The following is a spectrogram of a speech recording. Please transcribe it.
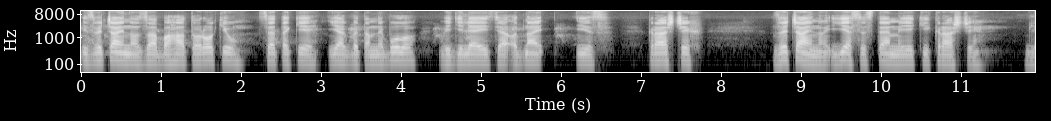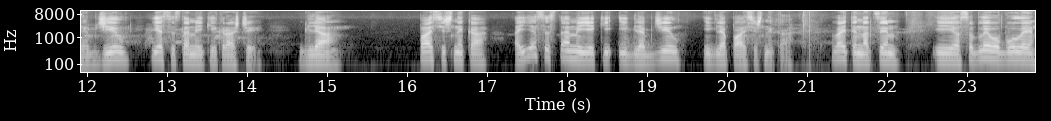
І, звичайно, за багато років все-таки, як би там не було, виділяється одна із кращих. Звичайно, є системи, які кращі для бджіл, є системи, які кращі для пасічника, а є системи, які і для бджіл, і для пасічника. Давайте над цим. І особливо були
